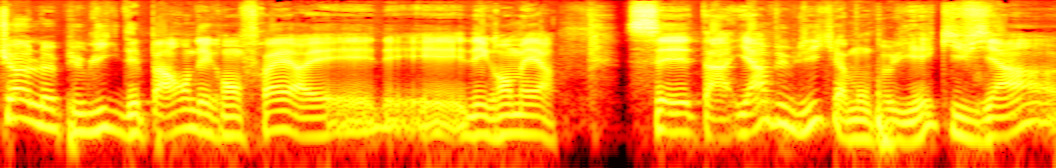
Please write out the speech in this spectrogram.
que le public des parents, des grands frères et des, des grands-mères. C'est il y a un public à Montpellier qui vient,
